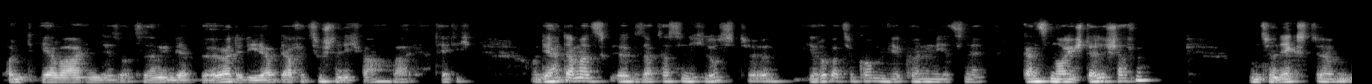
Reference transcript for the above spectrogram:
Und er war in der, sozusagen in der Behörde, die da, dafür zuständig war, war er tätig. Und der hat damals äh, gesagt, hast du nicht Lust, äh, hier rüber zu kommen? Wir können jetzt eine ganz neue Stelle schaffen. Und zunächst ähm,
